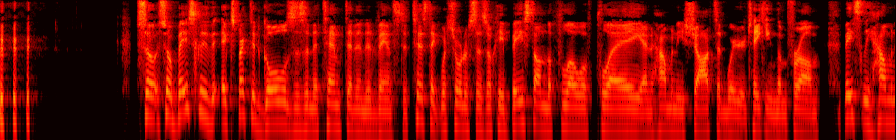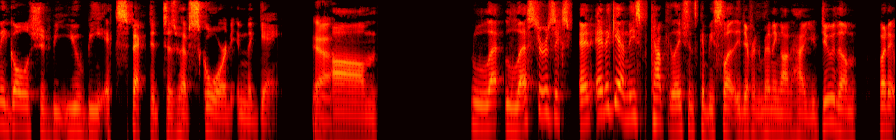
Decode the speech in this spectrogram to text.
so, so basically, the expected goals is an attempt at an advanced statistic, which sort of says, okay, based on the flow of play and how many shots and where you're taking them from, basically, how many goals should be you be expected to have scored in the game? Yeah. Um, Le- Leicester's exp- and, and again these calculations can be slightly different depending on how you do them but it,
